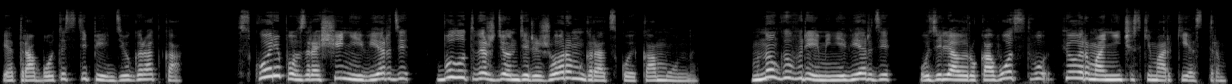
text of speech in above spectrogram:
и отработать стипендию городка. Вскоре по возвращении Верди был утвержден дирижером городской коммуны. Много времени Верди уделял руководству филармоническим оркестром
